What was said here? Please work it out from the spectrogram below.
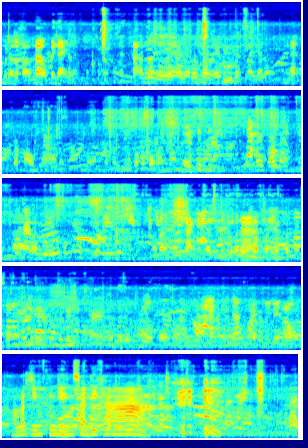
คุณเอากระเป๋าผ้าไปไหนเนี่ยถามหน่อยกระเป๋าผ้าเฮ้ยไมันมีสั่งนี่ครับอยู่นานมีไม่เอาเอาลักยิ้มคุณหญิงสวัสดีค่ะ นะ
